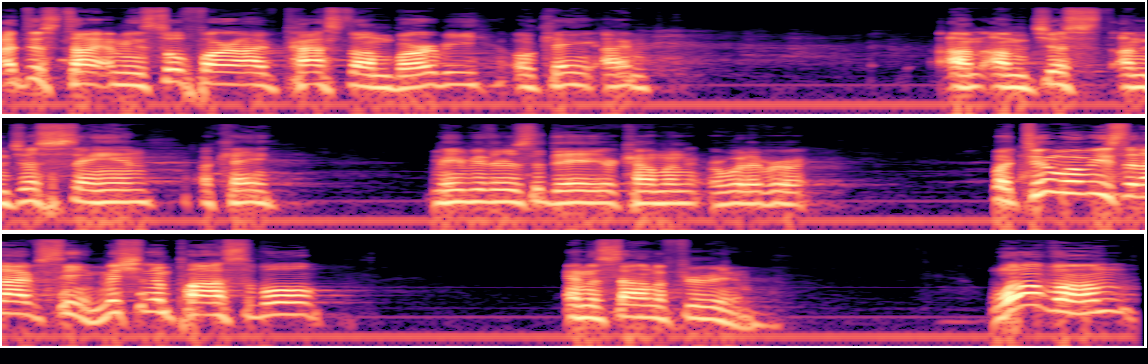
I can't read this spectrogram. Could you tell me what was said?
at this time, I mean, so far I've passed on Barbie, okay? I'm, I'm, I'm, just, I'm just saying, okay? Maybe there's a day you're coming or whatever. But two movies that I've seen Mission Impossible and The Sound of Freedom. One of them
